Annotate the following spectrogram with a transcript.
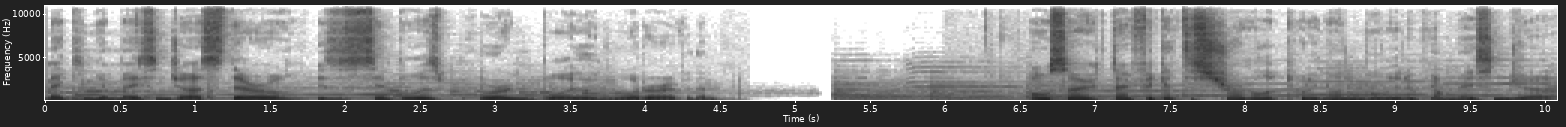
Making your mason jars sterile is as simple as pouring boiling water over them. Also, don't forget to struggle at putting on the lid of your mason jar.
